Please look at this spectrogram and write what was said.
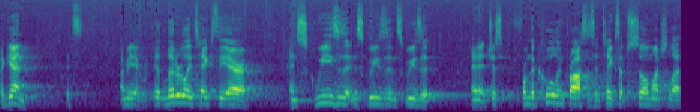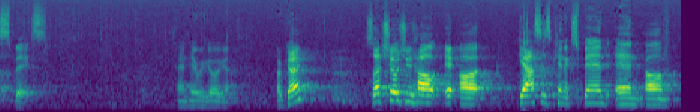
Again, it's, I mean, it, it literally takes the air and squeezes it and squeezes it and squeezes it. And it just, from the cooling process, it takes up so much less space. And here we go again. Okay? So that shows you how uh, gases can expand and, um,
